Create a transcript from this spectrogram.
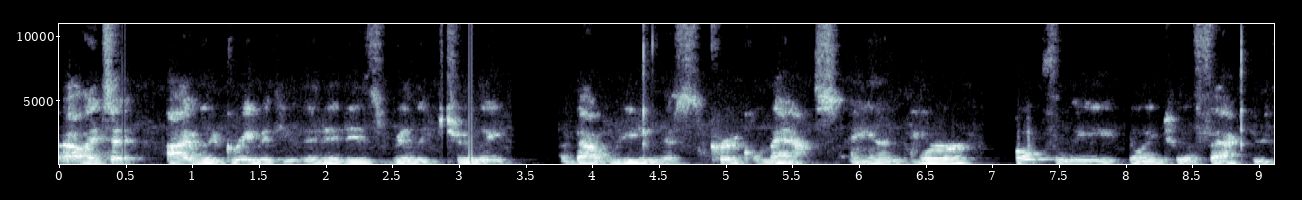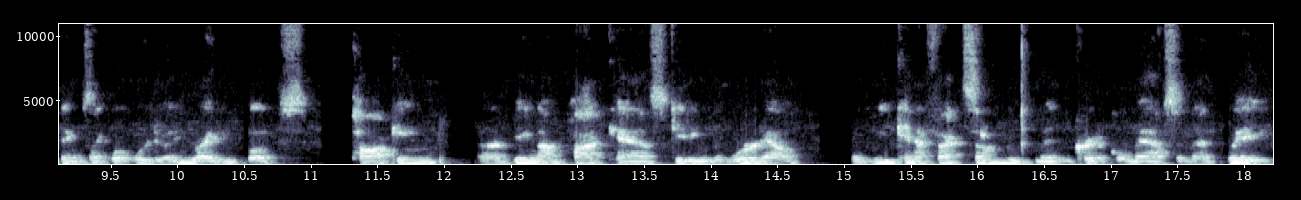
well, I'd say I would agree with you that it is really truly about reading this critical mass, and we're hopefully going to affect through things like what we're doing, writing books, talking, uh, being on podcasts, getting the word out, that we can affect some movement and critical mass in that way.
